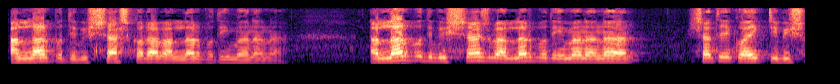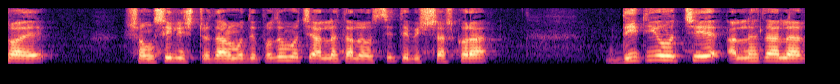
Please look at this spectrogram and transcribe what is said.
আল্লাহর প্রতি বিশ্বাস করা বা আল্লাহর প্রতি ইমান আনা। আল্লাহর প্রতি বিশ্বাস বা আল্লাহর প্রতি ইমান আনার সাথে কয়েকটি বিষয়ে সংশ্লিষ্ট। তার মধ্যে প্রথম হচ্ছে আল্লাহ তালার অস্তিত্বে বিশ্বাস করা। দ্বিতীয় হচ্ছে আল্লাহ তালার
